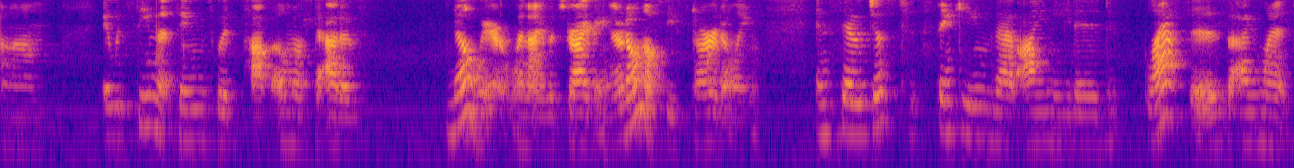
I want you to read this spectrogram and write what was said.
um, it would seem that things would pop almost out of nowhere when I was driving. It would almost be startling. And so just thinking that I needed glasses, I went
